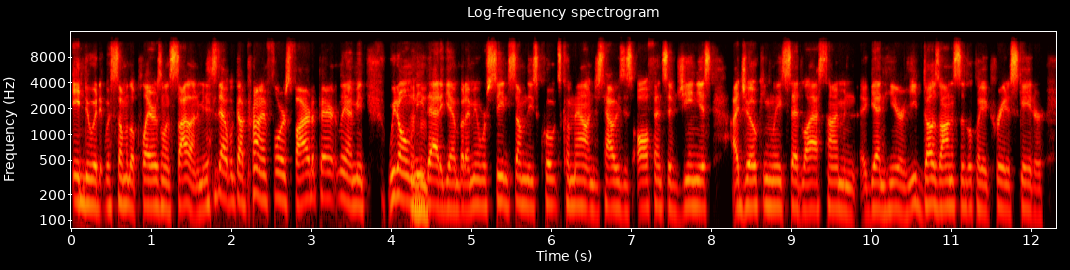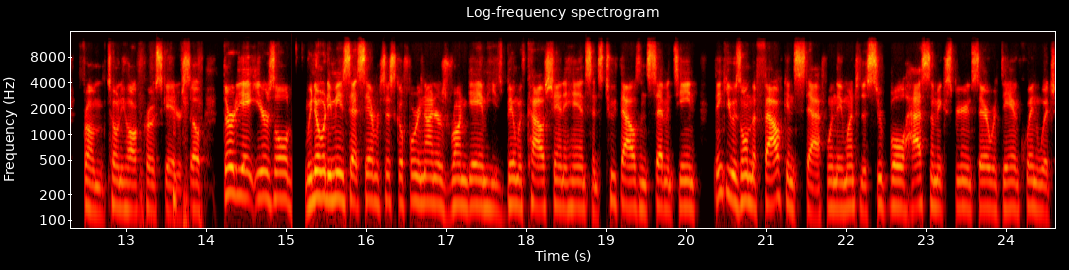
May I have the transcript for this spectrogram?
into it with some of the players on the sideline. I mean, is that what got Brian Flores fired? Apparently, I mean, we don't Mhm. need that again, but I mean, we're seeing some of these quotes come out and just how he's this offensive genius. I jokingly said last time, and again here, he does honestly look like a creative skater from Tony Pro Skater. So 38 years old, we know what he means to that San Francisco 49ers run game. He's been with Kyle Shanahan since 2017. I think he was on the Falcons staff when they went to the Super Bowl, has some experience there with Dan Quinn, which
